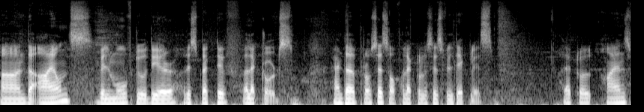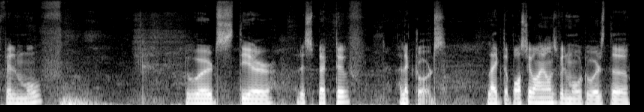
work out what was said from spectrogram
uh, the ions will move to their respective electrodes and the process of electrolysis will take place. Electro ions will move towards their respective electrodes. Like the positive ions will move towards the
